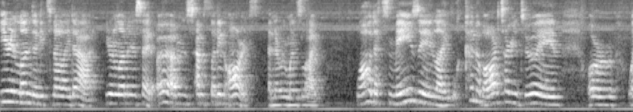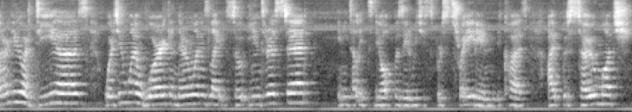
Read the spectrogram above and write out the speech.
Here in London, it's not like that. Here in London, I said, oh, I'm, I'm studying arts. And everyone's like, wow, that's amazing. Like, what kind of arts are you doing? Or what are your ideas? Where do you want to work? And everyone is like so interested. In Italy, it's the opposite, which is frustrating because I put so much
